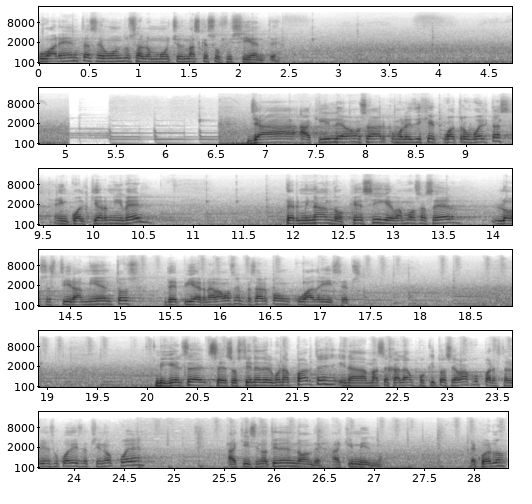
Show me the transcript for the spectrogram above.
40 segundos a lo mucho, es más que suficiente. Ya aquí le vamos a dar, como les dije, cuatro vueltas en cualquier nivel. Terminando, ¿qué sigue? Vamos a hacer los estiramientos de pierna. Vamos a empezar con cuádriceps. Miguel se, sostiene de alguna parte y nada más se jala un poquito hacia abajo para estar bien su cuádriceps. Si no puede, aquí. Si no tienen dónde, aquí mismo. ¿De acuerdo?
